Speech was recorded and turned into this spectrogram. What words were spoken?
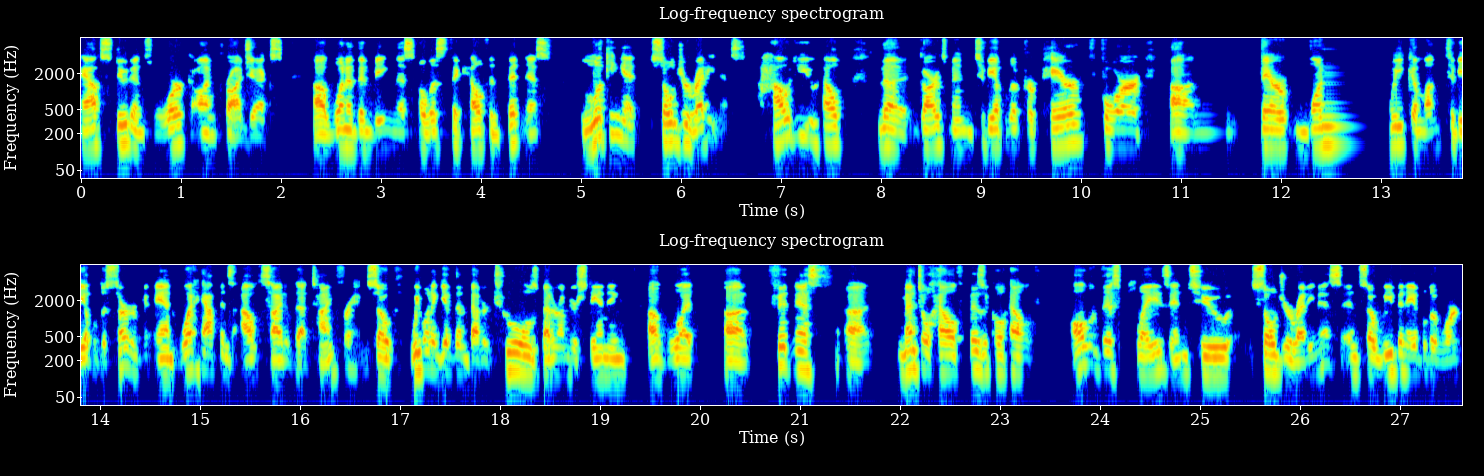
have students work on projects, uh, one of them being this holistic health and fitness, looking at soldier readiness. How do you help the guardsmen to be able to prepare for um, their one week a month to be able to serve and what happens outside of that time frame so we want to give them better tools better understanding of what uh, fitness uh, mental health physical health all of this plays into soldier readiness. And so we've been able to work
